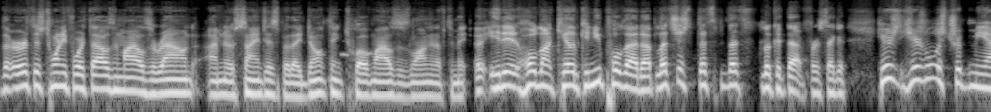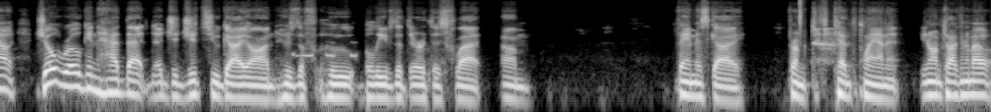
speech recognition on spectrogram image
the earth is 24,000 miles around. I'm no scientist, but I don't think 12 miles is long enough to make uh, it is. Hold on, Caleb, can you pull that up? Let's just let's let's look at that for a second. Here's here's what was tripping me out. Joe Rogan had that uh, jiu-jitsu guy on who's the who believes that the earth is flat. Um famous guy from 10th planet. You know what I'm talking about?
